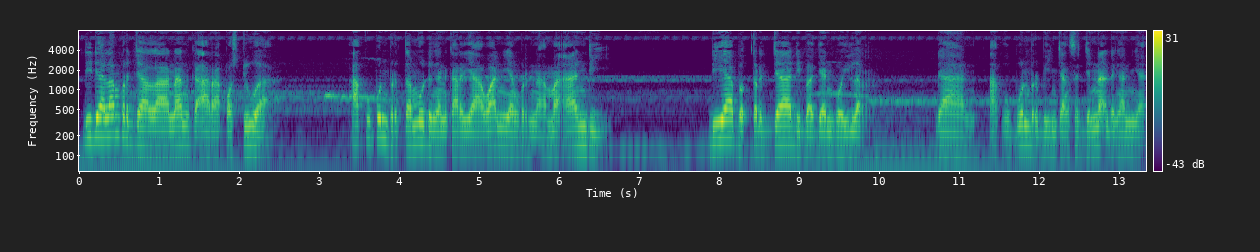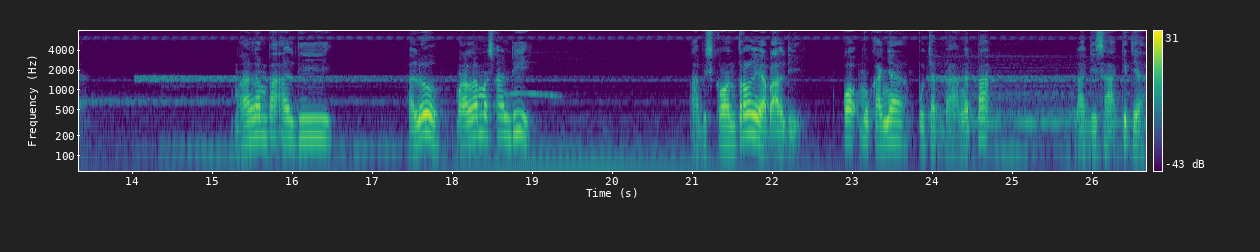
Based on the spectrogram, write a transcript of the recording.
Di dalam perjalanan ke arah pos 2 Aku pun bertemu dengan karyawan yang bernama Andi. Dia bekerja di bagian boiler Dan aku pun berbincang sejenak dengannya. Malam Pak Aldi Halo, malam Mas Andi. Habis kontrol ya Pak Aldi? Kok mukanya pucat banget Pak? Lagi sakit ya?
